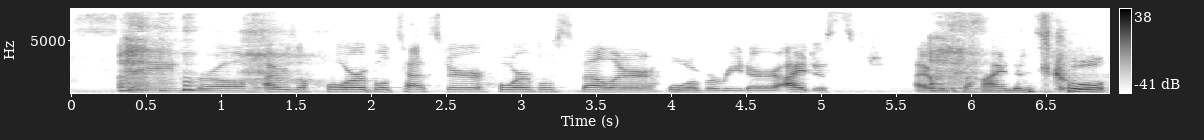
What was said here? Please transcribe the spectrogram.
Same, girl. I was a horrible tester, horrible speller, horrible reader. I just, I was behind in school.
